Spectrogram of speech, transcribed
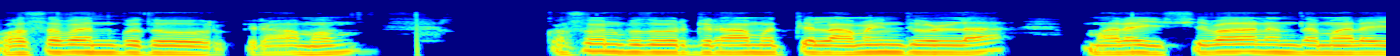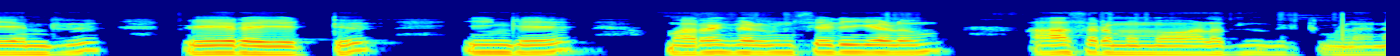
கொசவன்புதூர் கிராமம். கொசவன்புதூர் கிராமத்தில் அமைந்துள்ள மலை சிவானந்த மலை என்று பெயரையிட்டு இங்கே மரங்களும் செடிகளும் ஆசிரமம் வளர்ந்திருக்கின்றன.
